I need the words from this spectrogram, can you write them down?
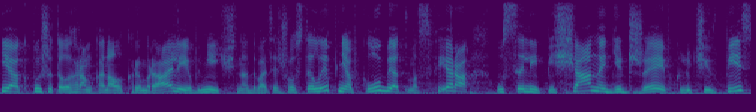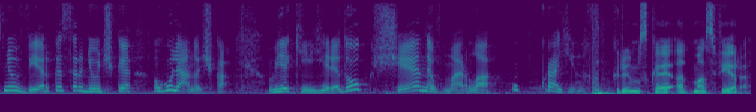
Як пише телеграм-канал Крим Реалії, в ніч на 26 липня в клубі Атмосфера у селі Піщане діджей включив пісню Вірки Сердючки Гуляночка, в якій є рядок ще не вмерла Україна. Крымская атмосфера.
